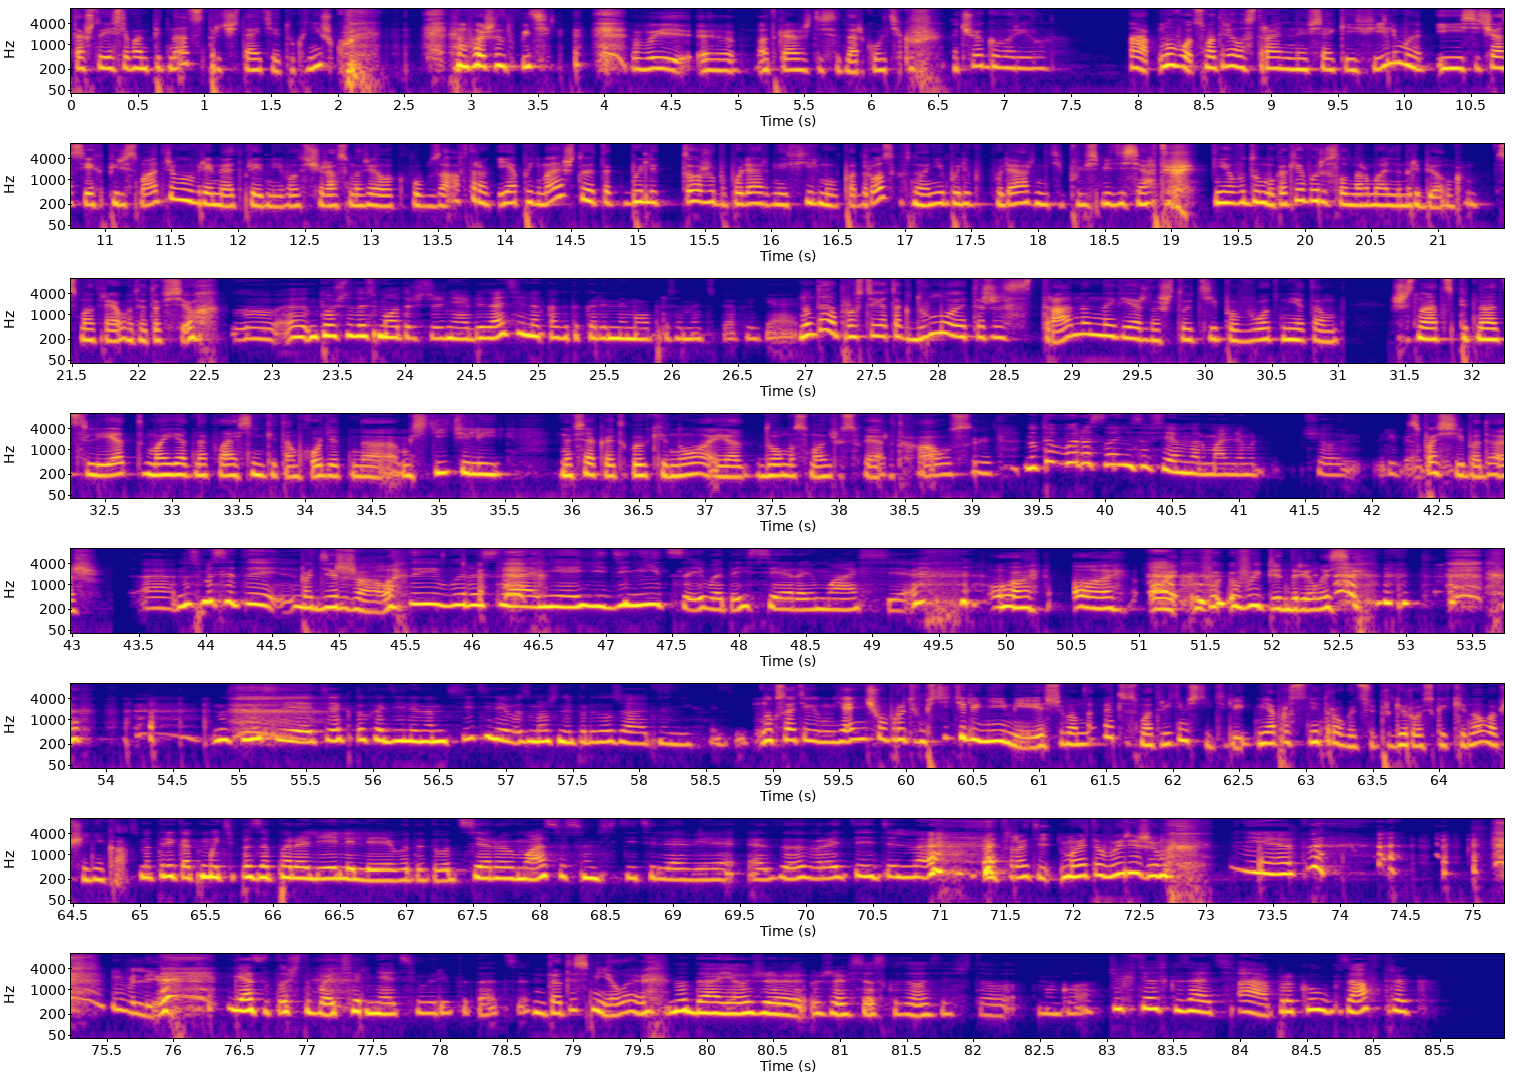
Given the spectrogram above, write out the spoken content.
Так что если вам 15, прочитайте эту книжку. Может быть, вы э, откажетесь от наркотиков. А что я говорила? А, ну вот, смотрела странные всякие фильмы, и сейчас я их пересматриваю время от времени. Вот вчера смотрела «Клуб завтрак», и я понимаю, что это были тоже популярные фильмы у подростков, но они были популярны типа 80-х. Я вот думаю, как я выросла нормальным ребенком, смотря вот это все. Э, то, что ты смотришь, же не обязательно как-то коренным образом на тебя влияет. Ну да, просто я так думаю, это же странно, наверное, что типа вот мне там 16-15 лет, мои одноклассники там ходят на «Мстителей», на всякое такое кино, а я дома смотрю свои артхаусы. Ну, ты выросла не совсем нормальным человеком, ребенком. Спасибо, Даш. А, ну, в смысле, ты... Поддержала. Ты выросла не единицей в этой серой массе. Ой, ой, ой, вы, выпендрилась. Ну, в смысле, те, кто ходили на Мстителей, возможно, и продолжают на них ходить. Ну, кстати, я ничего против Мстителей не имею. Если вам нравится, смотрите Мстителей. Меня просто не трогает супергеройское кино вообще никак. Смотри, как мы, типа, запараллелили вот эту вот серую массу со Мстителями. Это отвратительно. Отвратительно. Мы это вырежем? Нет. Блин. Я за то, чтобы очернять свою репутацию. Да, ты смелая. Ну да, я уже, уже все сказала здесь, что могла. Что хотела сказать? А, про клуб «Завтрак».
